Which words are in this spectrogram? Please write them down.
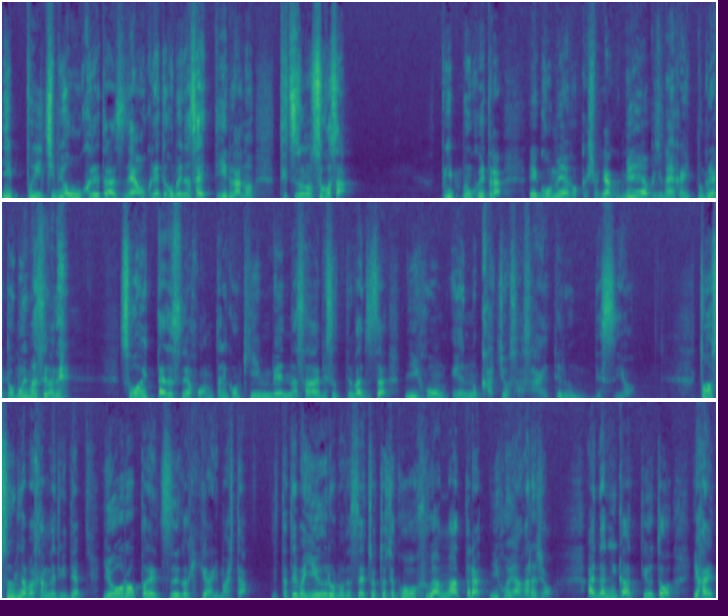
1分1秒遅れたらですね遅れてごめんなさいって言えるあの鉄道の凄さ。1分遅れたら、えご迷惑をかけしまういや迷惑じゃないから1分ぐらいと思いますよね。そういったですね本当にこう勤勉なサービスっていうのが実は日本円の価値を支えてるんですよ。とするならば考えてみてヨーロッパで通貨危機がありました例えばユーロのですねちょっとしたこう不安があったら日本円上がるでしょあ何かっていうとやはり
